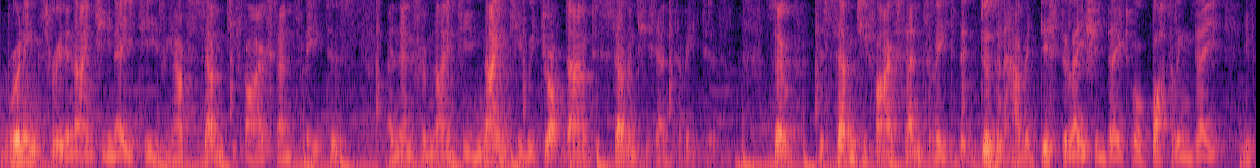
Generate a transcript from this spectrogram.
running through the 1980s we have 75 centilitres, and then from 1990 we drop down to 70 centilitres. So the 75 centilitre that doesn't have a distillation date or bottling date is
